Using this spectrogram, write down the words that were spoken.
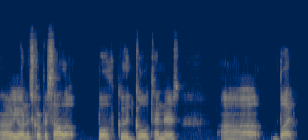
uh, Joonas Korpisalo. Both good goaltenders, uh, but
